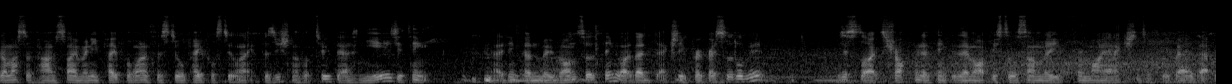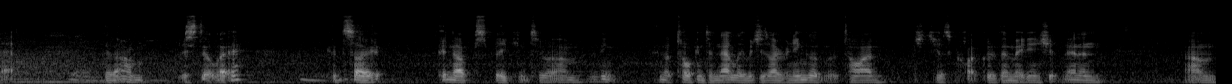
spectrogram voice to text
I must have harmed so many people. Wonder if there's still people still in that position. I thought, 2,000 years, you think, I think they'd move on sort of thing, like they'd actually progress a little bit. It just like shocked me to think that there might be still somebody from my actions I feel bad about that. That um is still there. And so ended up speaking to um I think ended up talking to Natalie, which is over in England at the time. She was quite good at the mediumship then and um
